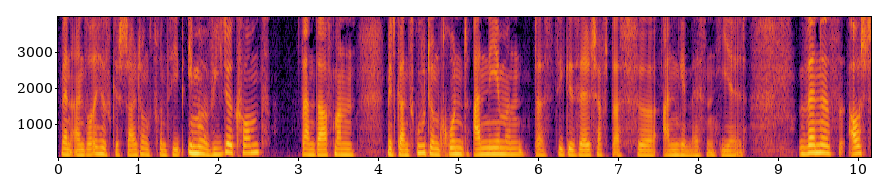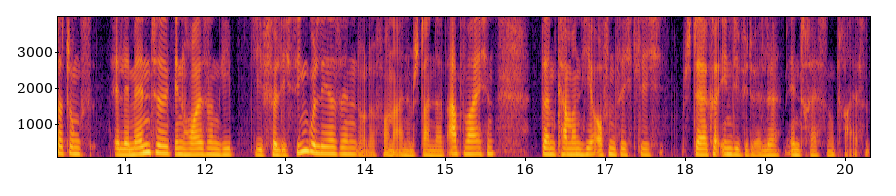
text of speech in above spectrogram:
wenn ein solches Gestaltungsprinzip immer wieder kommt, dann darf man mit ganz gutem Grund annehmen, dass die Gesellschaft das für angemessen hielt. Wenn es Ausstattungselemente in Häusern gibt, die völlig singulär sind oder von einem Standard abweichen, dann kann man hier offensichtlich stärker individuelle Interessen greifen.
